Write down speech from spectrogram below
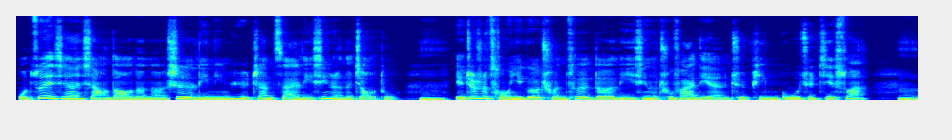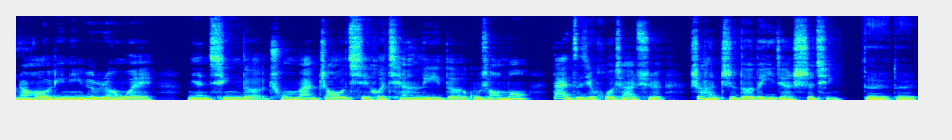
我最先想到的呢，是李宁玉站在理性人的角度，嗯，也就是从一个纯粹的理性的出发点去评估、去计算，嗯，然后李宁玉认为，年轻的、充满朝气和潜力的顾小梦带自己活下去是很值得的一件事情。对对，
